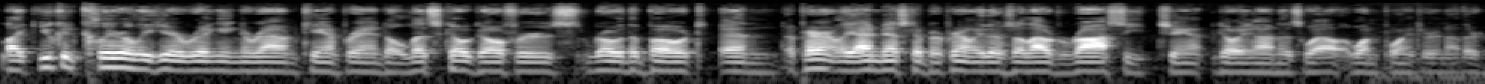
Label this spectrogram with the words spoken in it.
Like you could clearly hear ringing around Camp Randall, "Let's go Gophers, row the boat," and apparently I missed it, but apparently there's a loud Rossi chant going on as well at one point or another.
